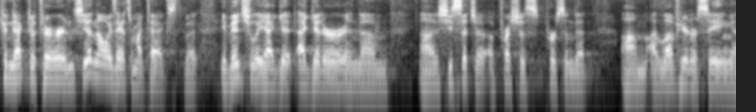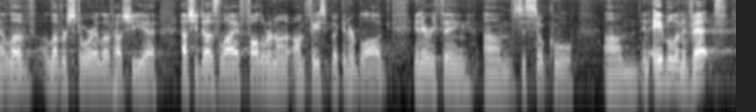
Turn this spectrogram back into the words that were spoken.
connect with her, and she doesn't always answer my text, but eventually I get I get her, and um, uh, she's such a, a, precious person that um, I love hearing her sing. I love I love her story. I love how she. Uh, how she does life, follow her on, on Facebook and her blog and everything. Um, it's just so cool. Um, and Abel and Yvette,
